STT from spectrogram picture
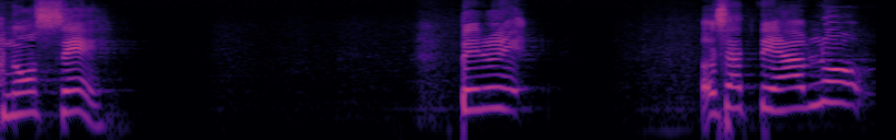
No sé. Pero, o sea, te hablo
